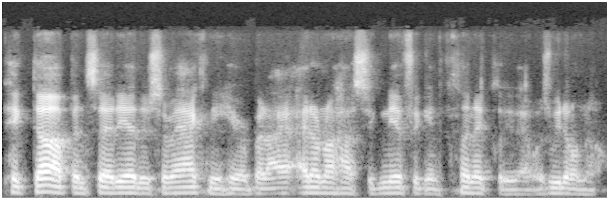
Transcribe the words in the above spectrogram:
picked up and said, yeah, there's some acne here, but I, I don't know how significant clinically that was. We don't know.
